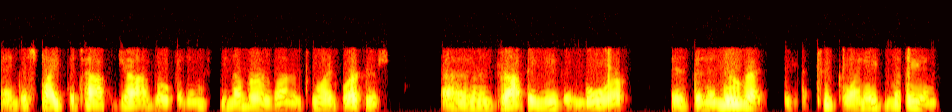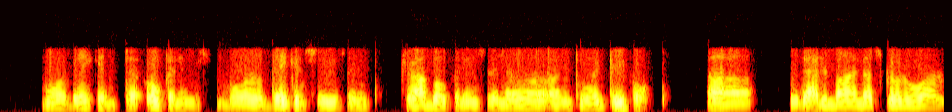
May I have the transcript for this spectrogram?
and despite the top job openings, the number of unemployed workers uh, dropping even more. There's been a new record, 2.8 million more vacant uh, openings, more vacancies and job openings than there are unemployed people. Uh, with that in mind, let's go to our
